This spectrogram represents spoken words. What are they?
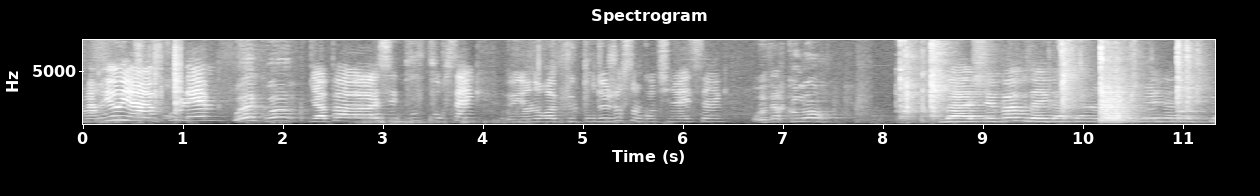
Mario, il y a un problème. Ouais, quoi? Il n'y a pas assez de bouffe pour 5. Il y en aura plus que pour 2 jours si on continue à être 5. On va faire comment? Bah, je sais pas, vous avez qu'à faire un raid avec que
